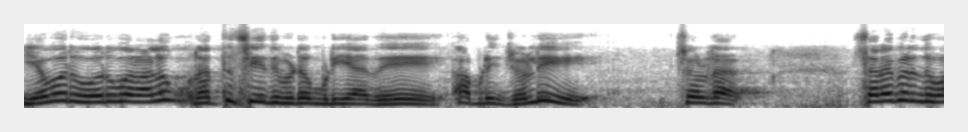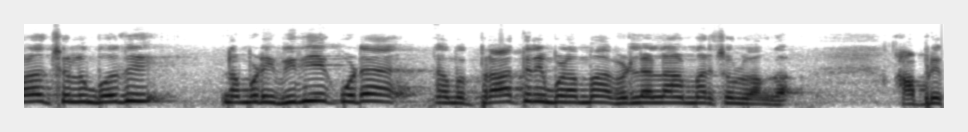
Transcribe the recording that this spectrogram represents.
எவர் ஒருவராலும் ரத்து செய்து விட முடியாது அப்படின்னு சொல்லி சொல்கிறார் சில பேர் இந்த வளர்ச்சி சொல்லும்போது நம்முடைய விதியை கூட நம்ம பிரார்த்தனை மூலமாக விடலாம் மாதிரி சொல்லுவாங்க. அப்படி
